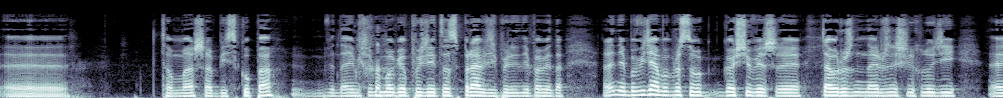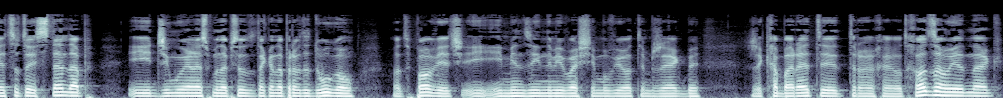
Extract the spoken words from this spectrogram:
e, Tomasza Biskupa. Wydaje mi się, że mogę później to sprawdzić, później nie pamiętam. Ale nie, bo widziałem po prostu gościu, wiesz, e, pytał róż, najróżniejszych ludzi, e, co to jest stand-up i Jim Williams mu napisał taką naprawdę długą odpowiedź i, i między innymi właśnie mówił o tym, że jakby, że kabarety trochę odchodzą jednak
